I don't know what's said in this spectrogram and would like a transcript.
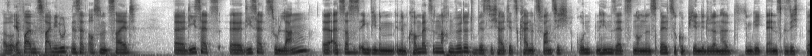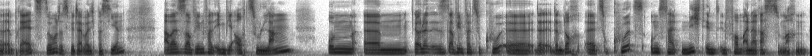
Also ja, vor allem zwei Minuten ist halt auch so eine Zeit, äh, die, ist halt, äh, die ist halt zu lang, äh, als dass es irgendwie in einem, in einem Combat Sinn machen würde. Du wirst dich halt jetzt keine 20 Runden hinsetzen, um einen Spell zu kopieren, die du dann halt dem Gegner ins Gesicht brätst. So, das wird halt aber nicht passieren. Aber es ist auf jeden Fall irgendwie auch zu lang, um ähm, oder es ist auf jeden Fall zu äh, dann doch äh, zu kurz, um es halt nicht in, in Form einer Rast zu machen.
